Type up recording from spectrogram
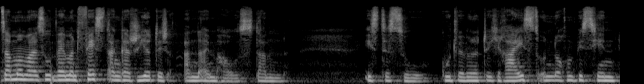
Sagen wir mal so, wenn man fest engagiert ist an einem Haus, dann ist es so. Gut, wenn man natürlich reist und noch ein bisschen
